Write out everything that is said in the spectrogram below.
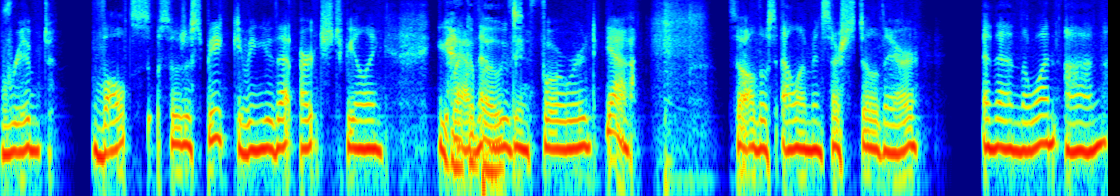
ribbed vaults, so to speak, giving you that arched feeling. You Like have that boat. moving forward. Yeah. So all those elements are still there. And then the one on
